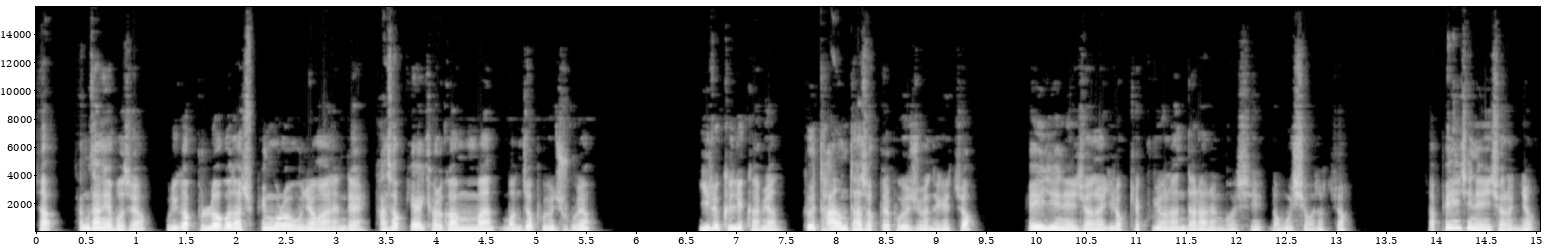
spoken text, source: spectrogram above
자, 상상해 보세요. 우리가 블로그나 쇼핑몰을 운영하는데 다섯 개의 결과물만 먼저 보여주고요. 이를 클릭하면 그 다음 다섯 개를 보여주면 되겠죠? 페이지 네이션을 이렇게 구현한다라는 것이 너무 쉬워졌죠? 자, 페이지 네이션은요.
